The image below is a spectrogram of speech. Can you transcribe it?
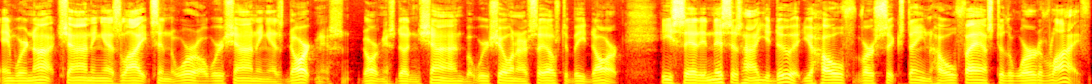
and we're not shining as lights in the world. We're shining as darkness. Darkness doesn't shine, but we're showing ourselves to be dark he said, and this is how you do it. You hold, verse 16, hold fast to the word of life.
